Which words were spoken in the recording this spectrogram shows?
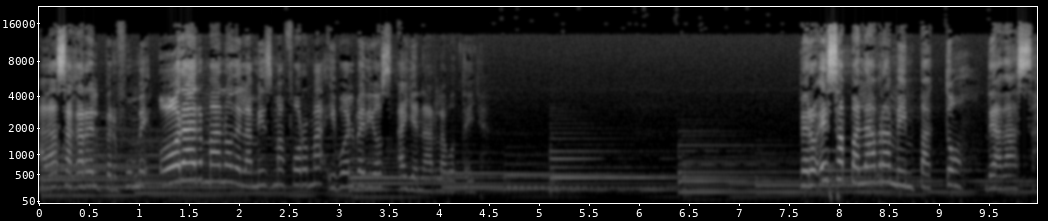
Adás agarra el perfume, ora hermano de la misma forma y vuelve Dios a llenar la botella. Pero esa palabra me impactó de Adasa.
